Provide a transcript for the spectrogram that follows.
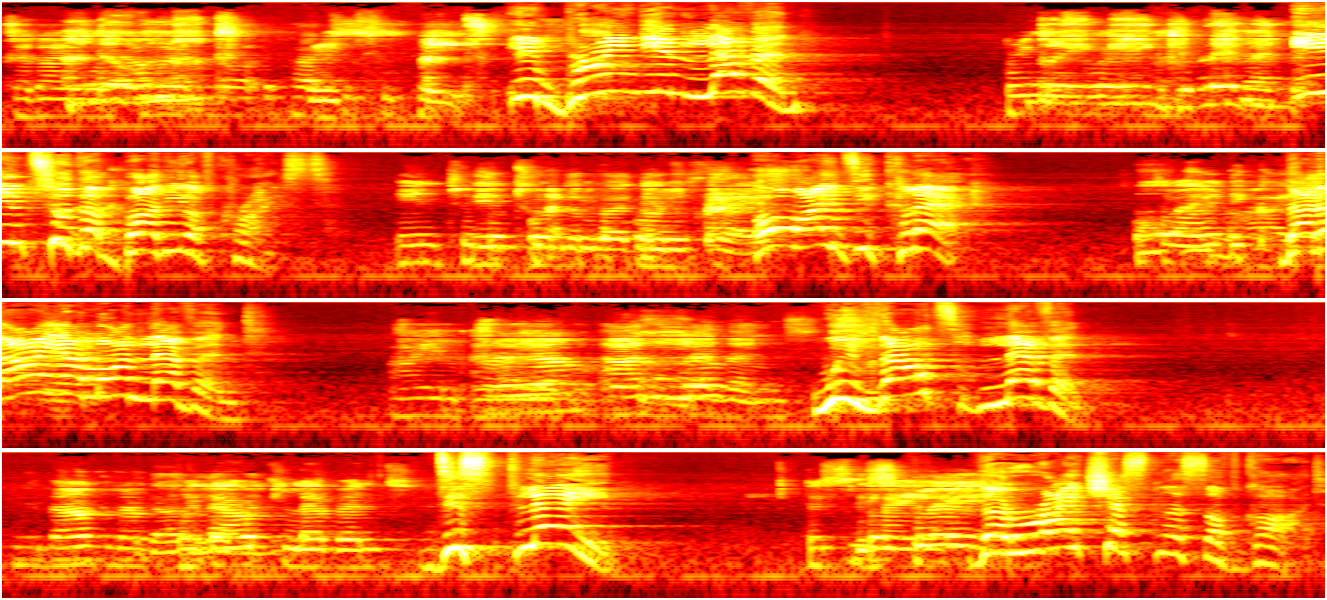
that I I will will not not participate in bringing leaven bring into the body of Christ. into into the body of Christ. Oh, I declare So I declare that I am unleavened, I am I am unleavened, without leaven, without leaven, without leaven, displaying display the righteousness of God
